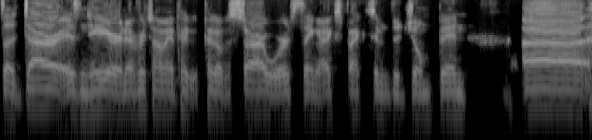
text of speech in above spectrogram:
that Dara isn't here, and every time I pick, pick up a Star Wars thing, I expect him to jump in. Uh,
